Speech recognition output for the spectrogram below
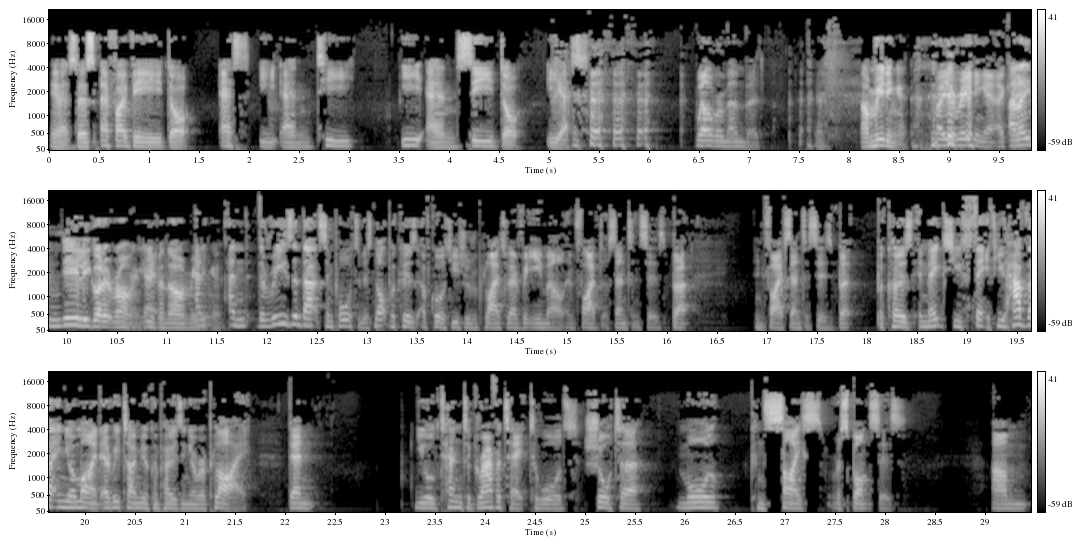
Yeah, so it's fiv dot s e n t e n c dot e s. Well remembered. I'm reading it, Oh, you're reading it. Okay. and I nearly got it wrong, Okay. even though I'm reading and, it. And the reason that's important is not because, of course, you should reply to every email in five sentences, but in five sentences, but because it makes you think. If you have that in your mind every time you're composing a reply, then you'll tend to gravitate towards shorter, more concise responses. Um,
